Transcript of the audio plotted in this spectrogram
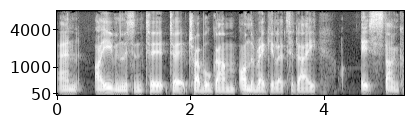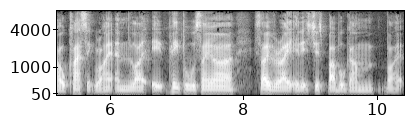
And I even listened to, to Troublegum on the regular today. It's Stone Cold Classic, right? And like it, people will say, oh, it's overrated. It's just bubblegum like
